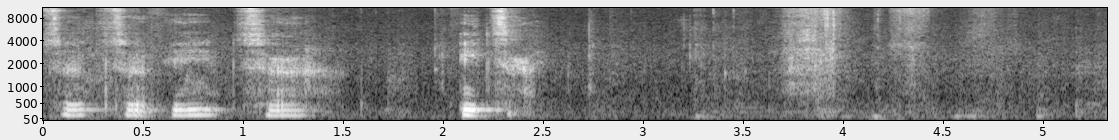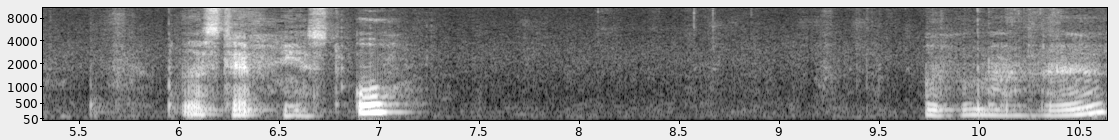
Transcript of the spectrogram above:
C, C, I, C, I, C. Następnie jest U. U mamy.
